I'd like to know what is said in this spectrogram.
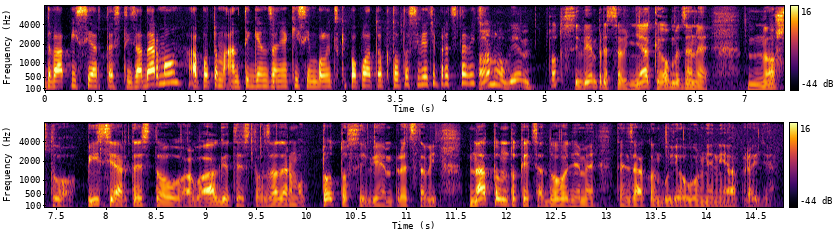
dva PCR testy zadarmo a potom antigen za nejaký symbolický poplatok. Toto si viete predstaviť? Áno, viem. Toto si viem predstaviť. Nejaké obmedzené množstvo PCR testov alebo AG testov zadarmo. Toto si viem predstaviť. Na tomto, keď sa dohodneme, ten zákon bude uvoľnený a prejde.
